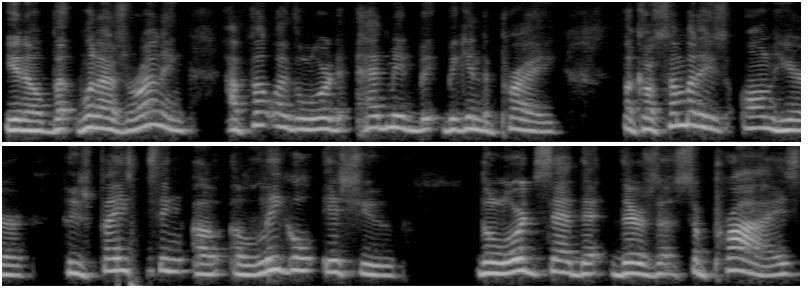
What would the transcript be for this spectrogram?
you know. But when I was running, I felt like the Lord had me be- begin to pray because somebody's on here who's facing a, a legal issue. The Lord said that there's a surprise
